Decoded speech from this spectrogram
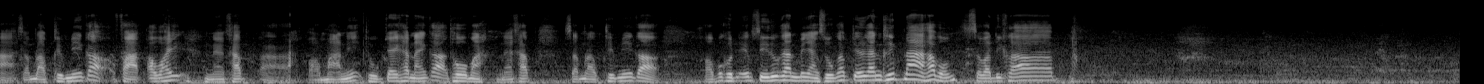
อ่าสำหรับคลิปนี้ก็ฝากเอาไว้นะครับอ่าประมาณนี้ถูกใจคันไหนก็โทรมานะครับสำหรับคลิปนี้ก็ขขอบพระคุณ FC ทุกท่านเป็นอย่างสูงครับ เจอกันคลิปหน้าครับผม สวัสดีครับ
